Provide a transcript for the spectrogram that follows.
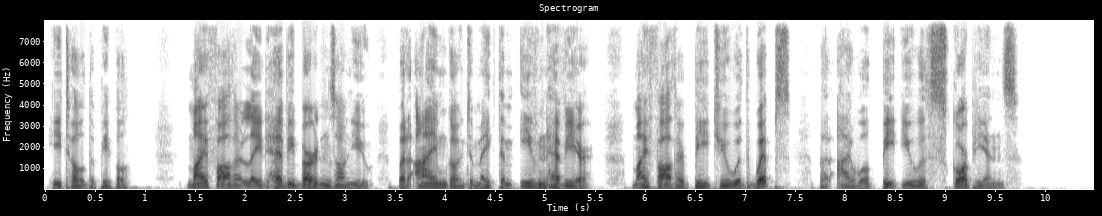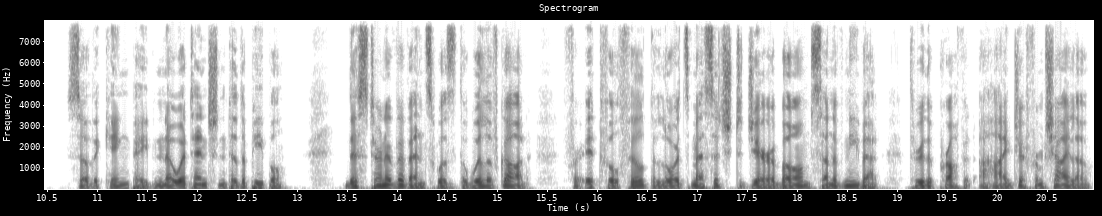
He told the people, My father laid heavy burdens on you, but I'm going to make them even heavier. My father beat you with whips, but I will beat you with scorpions. So the king paid no attention to the people. This turn of events was the will of God, for it fulfilled the Lord's message to Jeroboam son of Nebat through the prophet Ahijah from Shiloh.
